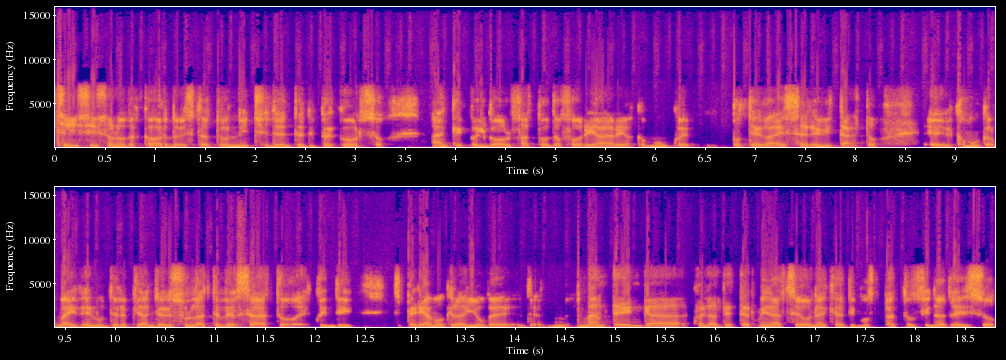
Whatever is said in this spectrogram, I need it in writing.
Sì, sì, sono d'accordo, è stato un incidente di percorso, anche quel gol fatto da fuori area comunque poteva essere evitato. E comunque ormai è inutile piangere sul latte versato e quindi speriamo che la Juve mantenga quella determinazione che ha dimostrato fino adesso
